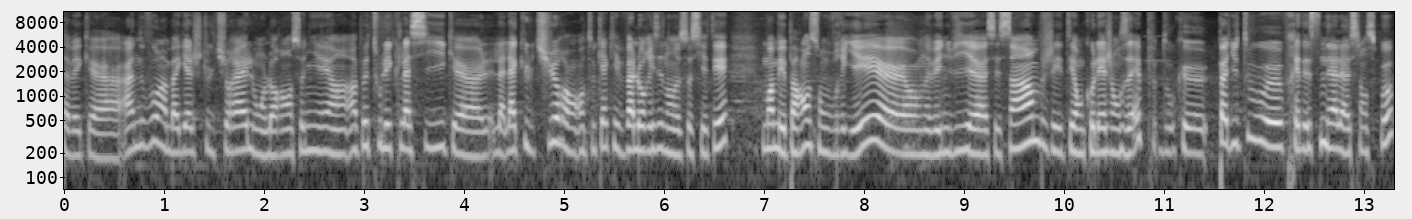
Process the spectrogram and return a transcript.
avec euh, à nouveau un bagage culturel où on leur a enseigné un, peu tous les classiques, la, culture en, tout cas qui est valorisée dans nos sociétés. Moi, mes parents sont ouvriers, on avait une vie assez simple, j'ai été en collège en ZEP, donc pas du tout prédestinée à la Sciences Po.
